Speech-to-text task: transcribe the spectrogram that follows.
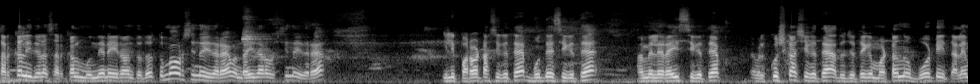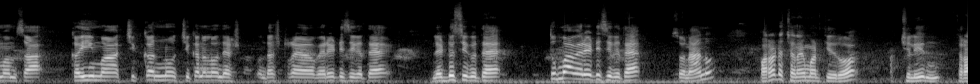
ಸರ್ಕಲ್ ಇದೆಯಲ್ಲ ಸರ್ಕಲ್ ಮುಂದೆನೇ ಇರೋವಂಥದ್ದು. ತುಂಬ ವರ್ಷದಿಂದ ಇದ್ದಾರೆ ಒಂದು ಐದಾರು ವರ್ಷದಿಂದ ಇದ್ದಾರೆ ಇಲ್ಲಿ ಪರೋಟ ಸಿಗುತ್ತೆ, ಮುದ್ದೆ ಸಿಗುತ್ತೆ, ಆಮೇಲೆ ರೈಸ್ ಸಿಗುತ್ತೆ, ಆಮೇಲೆ ಕುಷ್ಕ ಸಿಗುತ್ತೆ. ಅದ್ರ ಜೊತೆಗೆ ಮಟನ್ನು, ಬೋಟಿ, ತಲೆ ಮಾಂಸ, ಕೈಮಾ ಚಿಕನ್ನು ಚಿಕನಲ್ಲಿ ಒಂದಷ್ಟು ಒಂದಷ್ಟು ವೆರೈಟಿ ಸಿಗುತ್ತೆ. ಲೆಡ್ಡು ಸಿಗುತ್ತೆ. ತುಂಬ ವೆರೈಟಿ ಸಿಗುತ್ತೆ. ಸೊ ನಾನು ಪರೋಟ ಚೆನ್ನಾಗಿ ಮಾಡ್ತಿದ್ರು. ಆ್ಯಕ್ಚುಲಿ ಥರ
